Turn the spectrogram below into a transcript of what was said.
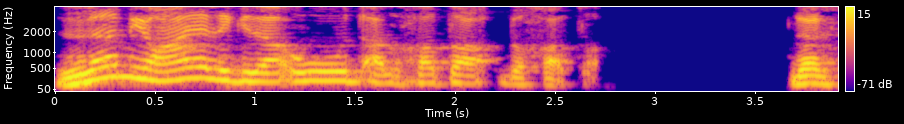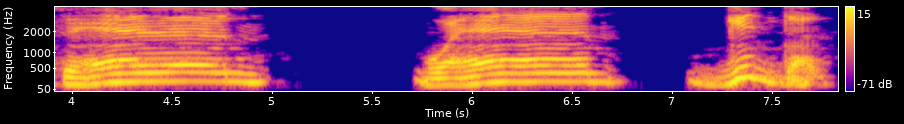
لم يعالج داود الخطأ بخطأ. درس هام وهام جدا.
